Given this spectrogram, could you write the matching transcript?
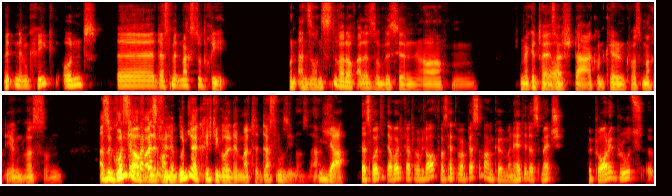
mitten im Krieg und äh, das mit Max Dupri. Und ansonsten war doch alles so ein bisschen, ja, hm, McIntyre ja. ist halt stark und Karen Cross macht irgendwas und also Gunther auf alle Fälle. Gunther kriegt die goldene Matte, das muss ich noch sagen. Ja, das wollte, da wollte ich gerade drauf hinauf. Was hätte man besser machen können? Man hätte das Match mit Browning Brutes äh,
